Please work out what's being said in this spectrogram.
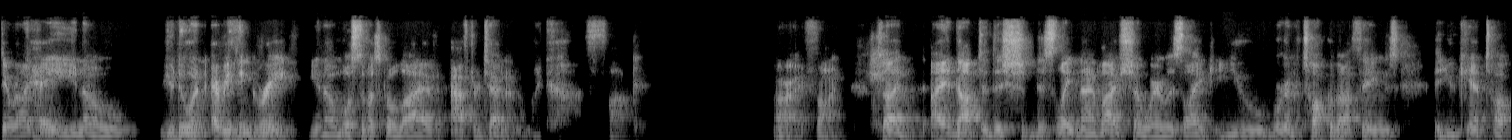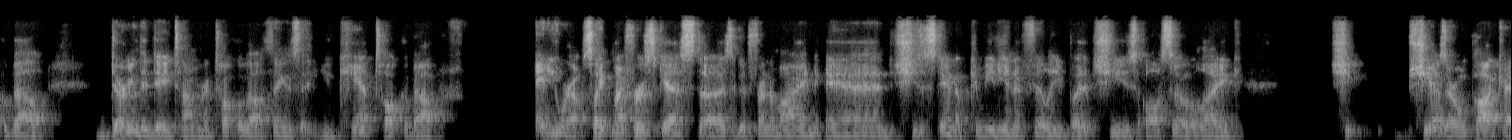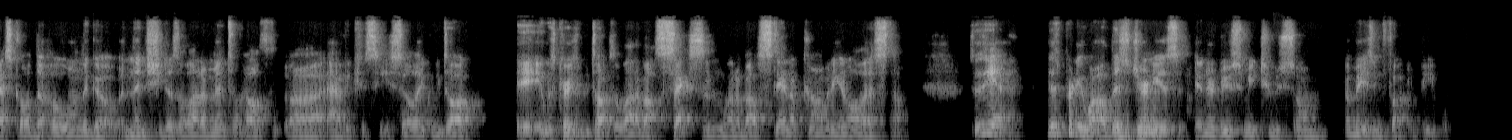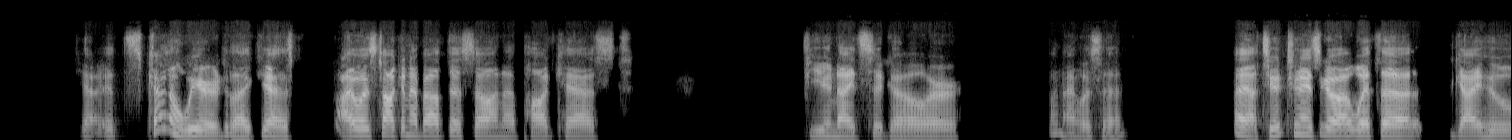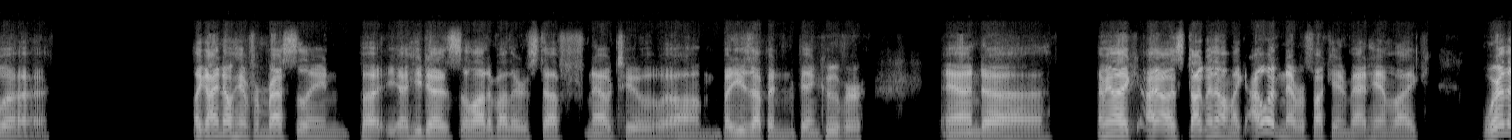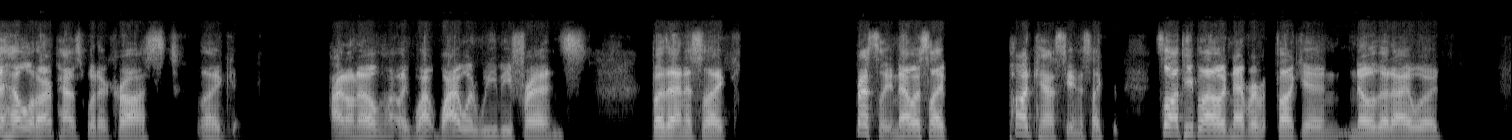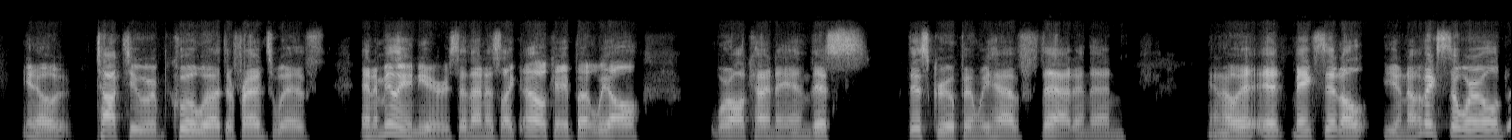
they were like, "Hey, you know, you're doing everything great. You know, most of us go live after 10. And I'm like, fuck. All right, fine. So I, I adopted this this late night live show where it was like you we're going to talk about things that you can't talk about during the daytime. We're going to talk about things that you can't talk about anywhere else. Like my first guest uh, is a good friend of mine, and she's a stand up comedian in Philly, but she's also like she she has her own podcast called The Hoe on the Go, and then she does a lot of mental health uh, advocacy. So like we talk, it, it was crazy. We talked a lot about sex and a lot about stand up comedy and all that stuff. So yeah, it's pretty wild. This journey has introduced me to some amazing fucking people. Yeah, it's kind of weird. Like, yes, I was talking about this on a podcast a few nights ago, or when I was that? Oh, yeah, two two nights ago with a guy who uh like I know him from wrestling, but yeah, he does a lot of other stuff now too. Um, but he's up in Vancouver. And uh I mean like I, I was talking with him, I'm like, I would never fucking met him. Like, where the hell would our paths would have crossed? Like I don't know. Like, why why would we be friends? But then it's like wrestling. Now it's like podcasting. It's like it's a lot of people I would never fucking know that I would, you know, talk to or cool with or friends with in a million years. And then it's like, oh, okay, but we all we're all kind of in this this group and we have that. And then, you know, it, it makes it all, you know, it makes the world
